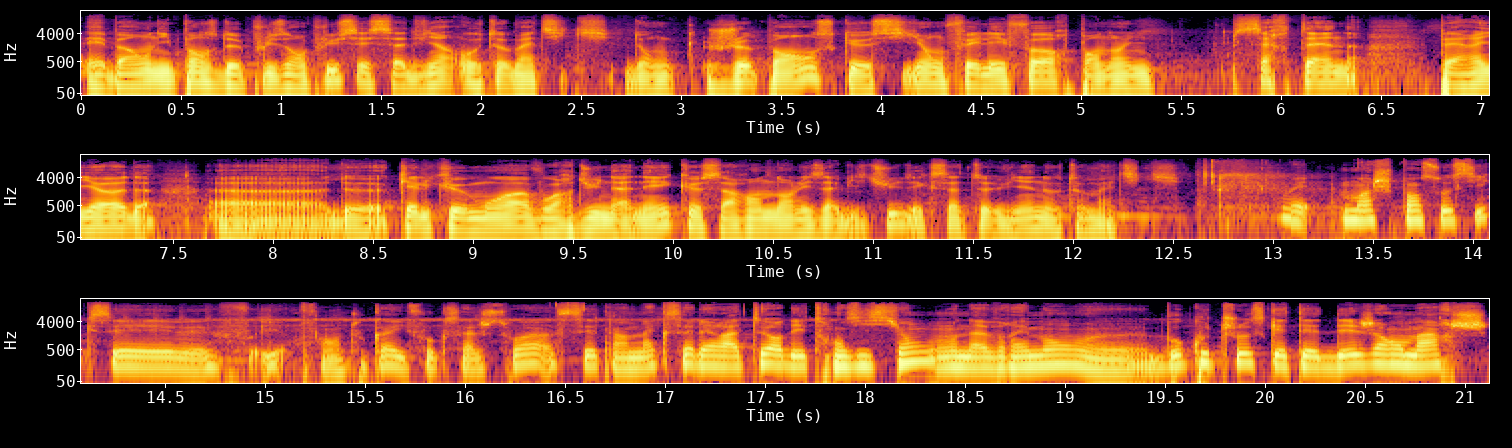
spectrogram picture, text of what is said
eh ben on y pense de plus en plus et ça devient automatique. Donc je pense que si on fait l'effort pendant une certaine période euh, de quelques mois, voire d'une année, que ça rentre dans les habitudes et que ça devienne automatique. Oui, moi je pense aussi que c'est, enfin en tout cas il faut que ça le soit, c'est un accélérateur des transitions. On a vraiment euh, beaucoup de choses qui étaient déjà en marche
